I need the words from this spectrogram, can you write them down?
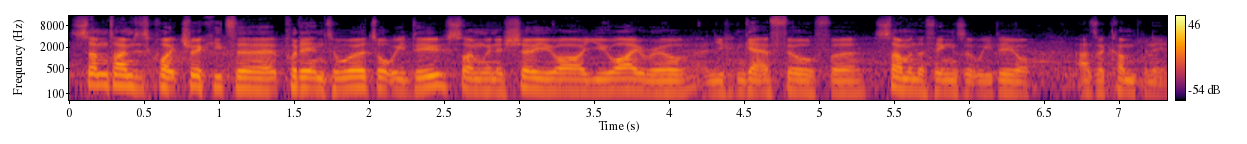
Sometimes it's quite tricky to put it into words what we do, so I'm going to show you our UI reel and you can get a feel for some of the things that we do as a company.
